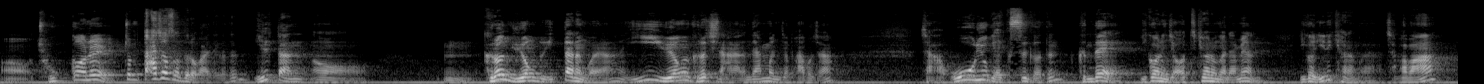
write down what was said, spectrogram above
어, 조건을 좀 따져서 들어가야 되거든. 일단 어, 음, 그런 유형도 있다는 거야. 이 유형은 그렇진 않아. 근데 한번 이제 봐보자. 자, 5, 6, X거든? 근데 이건 이제 어떻게 하는 거냐면, 이걸 이렇게 하는 거야. 자, 봐봐.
